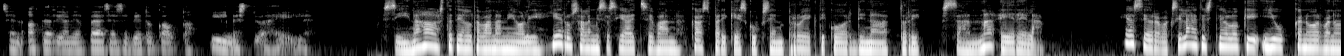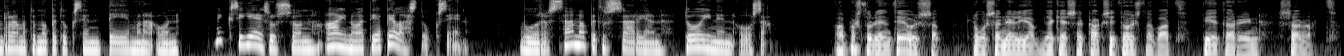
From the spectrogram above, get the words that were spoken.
sen aterian ja pääsiäisen vieton kautta ilmestyä heille. Siinä haastateltavana oli Jerusalemissa sijaitsevan Kasparikeskuksen projektikoordinaattori Sanna Erelä. Ja seuraavaksi lähetysteologi Jukka Norvanon raamatun opetuksen teemana on Miksi Jeesus on ainoa tie pelastukseen? Vuorossa on opetussarjan toinen osa. Apostolien teoissa luvussa 4 ja kesä 12 ovat Pietarin sanat.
